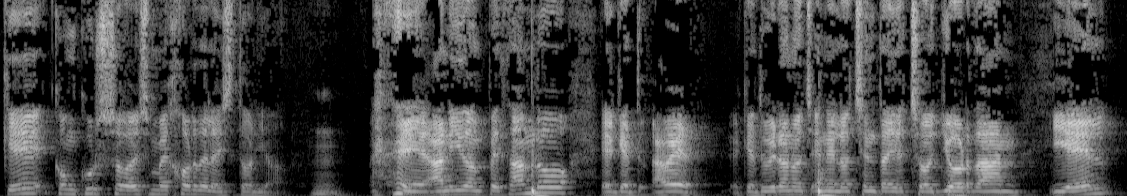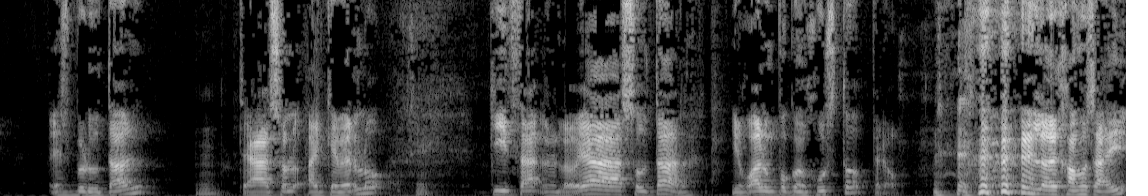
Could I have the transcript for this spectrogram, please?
¿Qué concurso es mejor de la historia? Mm. Han ido empezando. El que, a ver, el que tuvieron en el 88 Jordan y él es brutal. O sea, solo hay que verlo. Quizá, lo voy a soltar, igual un poco injusto, pero lo dejamos ahí.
